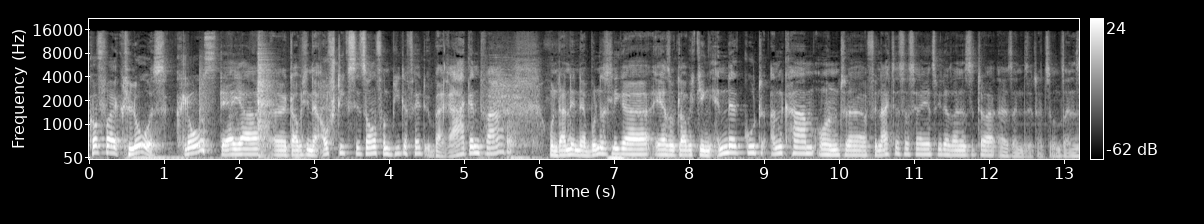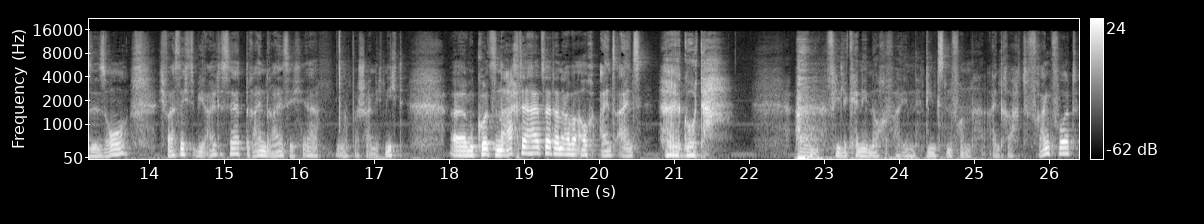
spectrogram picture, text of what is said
Kopfball Klos. Klos, der ja, äh, glaube ich, in der Aufstiegssaison von Bielefeld überragend war und dann in der Bundesliga eher so, glaube ich, gegen Ende gut ankam. Und äh, vielleicht ist das ja jetzt wieder seine, Situa äh, seine Situation, seine Saison. Ich weiß nicht, wie alt ist er? 33, ja, wahrscheinlich nicht. Ähm, kurz nach der Halbzeit dann aber auch 1-1 Hrgota. Ähm, viele kennen ihn noch in Diensten von Eintracht Frankfurt.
